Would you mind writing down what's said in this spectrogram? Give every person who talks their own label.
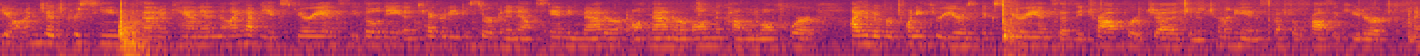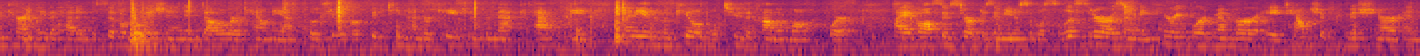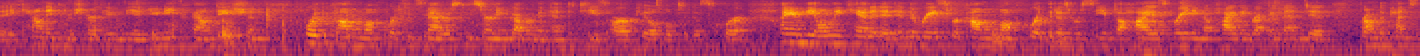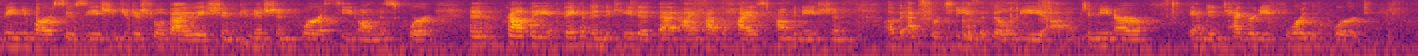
Speaker 1: Thank you. I'm Judge Christine Fizzano Cannon. I have the experience, the ability, and integrity to serve in an outstanding matter, manner on the Commonwealth Court. I have over 23 years of experience as a trial court judge, an attorney, and a special prosecutor. I'm currently the head of the civil division in Delaware County. I've closed over 1,500 cases in that capacity, many of them appealable to the Commonwealth Court. I have also served as a municipal solicitor, a zoning hearing board member, a township commissioner, and a county commissioner, giving me a unique foundation for the Commonwealth Court since matters concerning government entities are appealable to this court. I am the only candidate in the race for Commonwealth Court that has received the highest rating of highly recommended from the Pennsylvania Bar Association Judicial Evaluation Commission for a seat on this court. And proudly, they have indicated that I have the highest combination of expertise, ability, uh, demeanor, and integrity for the court.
